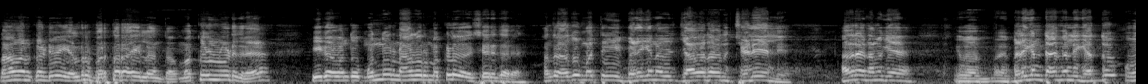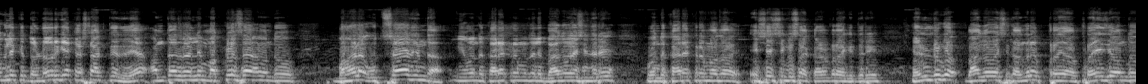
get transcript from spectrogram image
ನಾವು ಅಂದ್ಕೊಂಡಿವಿ ಎಲ್ಲರೂ ಬರ್ತಾರಾ ಇಲ್ಲ ಅಂತ. ಮಕ್ಕಳು ನೋಡಿದರೆ ಈಗ ಒಂದು ಮುನ್ನೂರು ನಾನ್ನೂರು ಮಕ್ಕಳು ಸೇರಿದ್ದಾರೆ. ಅಂದರೆ ಅದು ಮತ್ತು ಈ ಬೆಳಗಿನ ಜಾವದ ಒಂದು ಚಳಿಯಲ್ಲಿ. ಅಂದರೆ ನಮಗೆ ಬೆಳಗಿನ ಟೈಮಲ್ಲಿ ಎದ್ದು ಹೋಗ್ಲಿಕ್ಕೆ ದೊಡ್ಡವರಿಗೆ ಕಷ್ಟ ಆಗ್ತಿದೆ. ಅಂಥದ್ರಲ್ಲಿ ಮಕ್ಕಳು ಸಹ ಒಂದು ಬಹಳ ಉತ್ಸಾಹದಿಂದ ಈ ಒಂದು ಕಾರ್ಯಕ್ರಮದಲ್ಲಿ ಭಾಗವಹಿಸಿದರೆ. ಒಂದು ಕಾರ್ಯಕ್ರಮದ ಯಶಸ್ಸಿಗೂ ಸಹ ಕಾರಣರಾಗಿದ್ದೀರಿ. ಎಲ್ರಿಗೂ ಭಾಗವಹಿಸಿದ ಅಂದರೆ ಪ್ರೈಸ್ ಒಂದು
